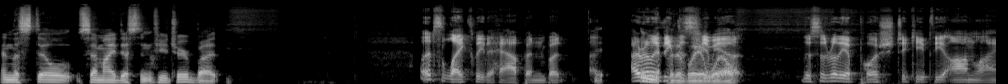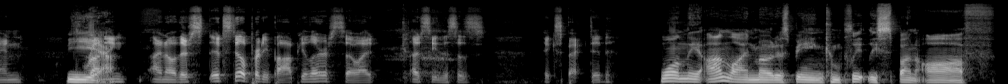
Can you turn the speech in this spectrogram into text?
in the still semi distant future. But Well, it's likely to happen, but I, I really think this is gonna be a, this is really a push to keep the online yeah, running. I know there's it's still pretty popular, so I I see this as expected. Well, and the online mode is being completely spun off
